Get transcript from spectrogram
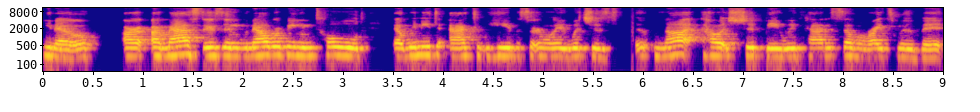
you know, our, our masters. And now we're being told that we need to act and behave a certain way, which is not how it should be. We've had a civil rights movement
